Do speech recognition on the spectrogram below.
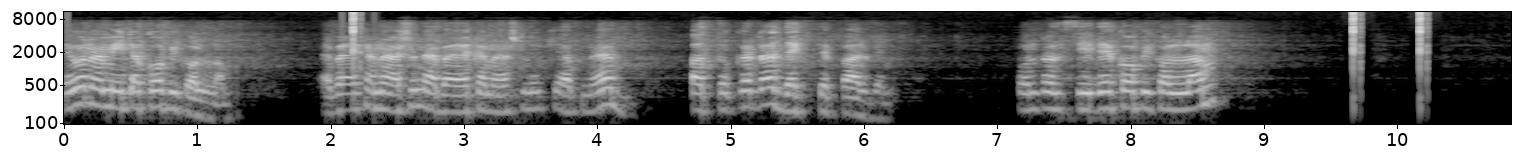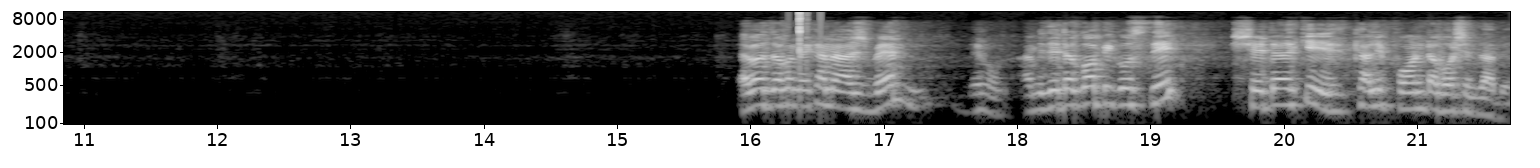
দেখুন, আমি এটা কপি করলাম। এবার এখানে আসুন, এবার এখানে আসলে কি আপনার পার্থক্যটা দেখতে পারবেন। কন্ট্রোল সি দিয়ে কপি করলাম। এবার যখন এখানে আসবেন, দেখুন, আমি যেটা কপি করছি, সেটা কি, খালি ফোনটা বসে যাবে।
